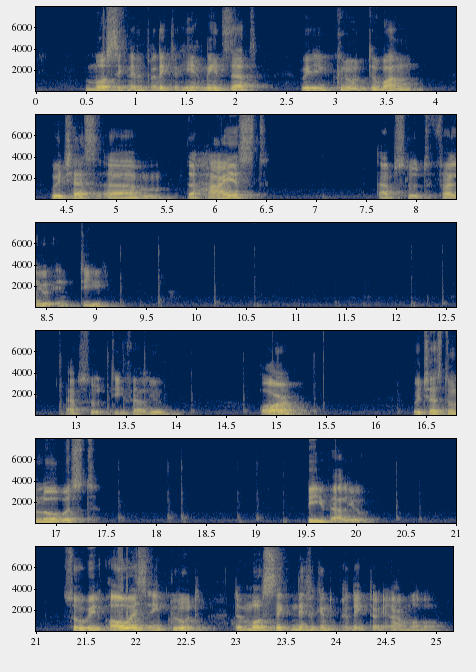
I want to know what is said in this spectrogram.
most significant predictor here means that we include the one which has um, the highest absolute value in t, absolute t value, or which has the lowest p value. So we always include the most significant predictor in our model.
